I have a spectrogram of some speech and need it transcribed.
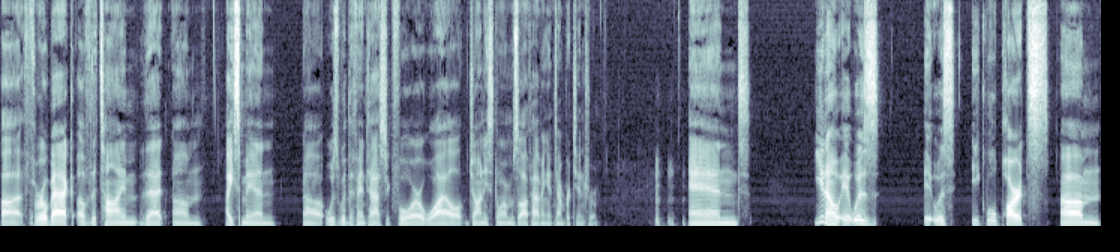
uh, throwback of the time that um, Iceman uh, was with the Fantastic Four while Johnny Storm was off having a temper tantrum, and you know it was it was equal parts um,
